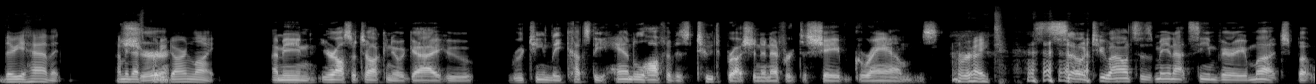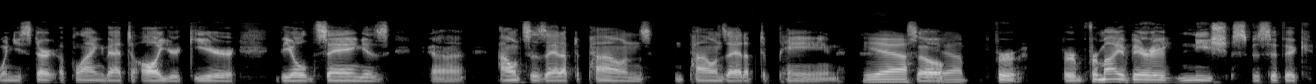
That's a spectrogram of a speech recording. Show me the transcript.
there you have it. I mean, that's sure. pretty darn light. I mean, you're also talking to a guy who routinely cuts the handle off of his toothbrush in an effort to shave grams. Right. so two ounces may not seem very much, but when you start applying that to all your gear, the old saying is uh, ounces add up to pounds and pounds add up to pain. Yeah. So yeah. for for for my very niche specific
